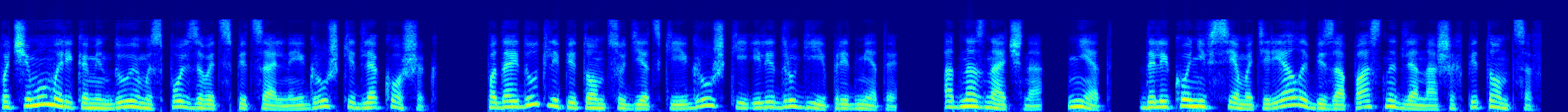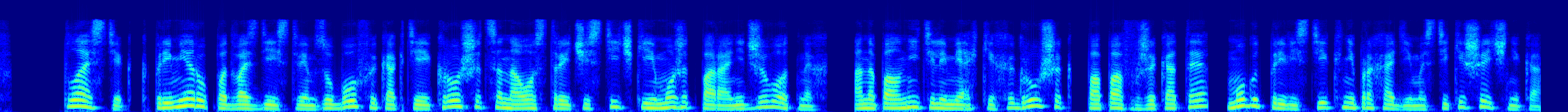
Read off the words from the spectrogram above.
Почему мы рекомендуем использовать специальные игрушки для кошек? Подойдут ли питомцу детские игрушки или другие предметы? Однозначно, нет. Далеко не все материалы безопасны для наших питомцев. Пластик, к примеру, под воздействием зубов и когтей крошится на острые частички и может поранить животных, а наполнители мягких игрушек, попав в ЖКТ, могут привести к непроходимости кишечника.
